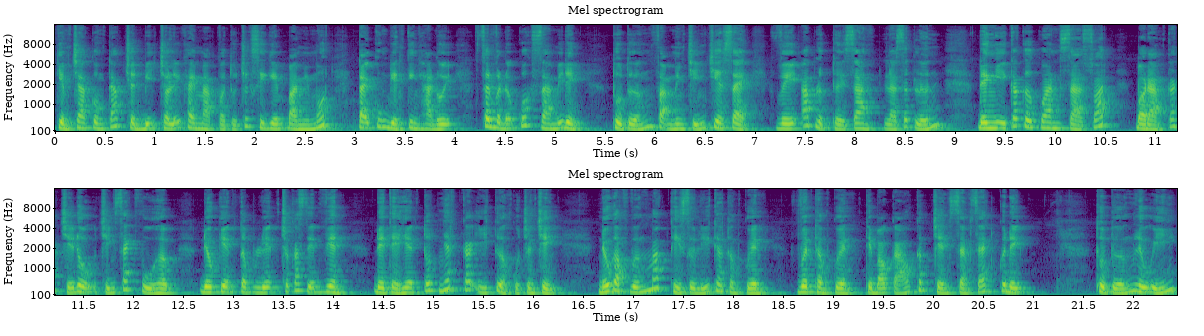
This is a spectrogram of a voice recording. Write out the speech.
kiểm tra công tác chuẩn bị cho lễ khai mạc và tổ chức SEA Games 31 tại Cung Điển Kinh Hà Nội, sân vận động quốc gia Mỹ Đình, Thủ tướng Phạm Minh Chính chia sẻ về áp lực thời gian là rất lớn, đề nghị các cơ quan giả soát, bảo đảm các chế độ chính sách phù hợp, điều kiện tập luyện cho các diễn viên để thể hiện tốt nhất các ý tưởng của chương trình. Nếu gặp vướng mắc thì xử lý theo thẩm quyền, vượt thẩm quyền thì báo cáo cấp trên xem xét quyết định. Thủ tướng lưu ý,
